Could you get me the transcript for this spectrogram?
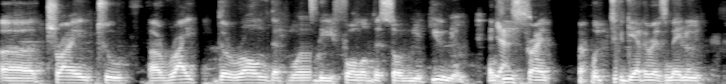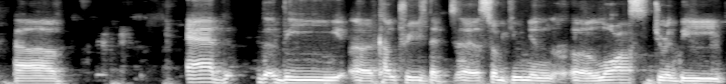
uh, trying to uh, right the wrong that was the fall of the Soviet Union, and Yes. he's trying to put together as many. Uh, add the, the uh, countries that uh, Soviet Union uh, lost during the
